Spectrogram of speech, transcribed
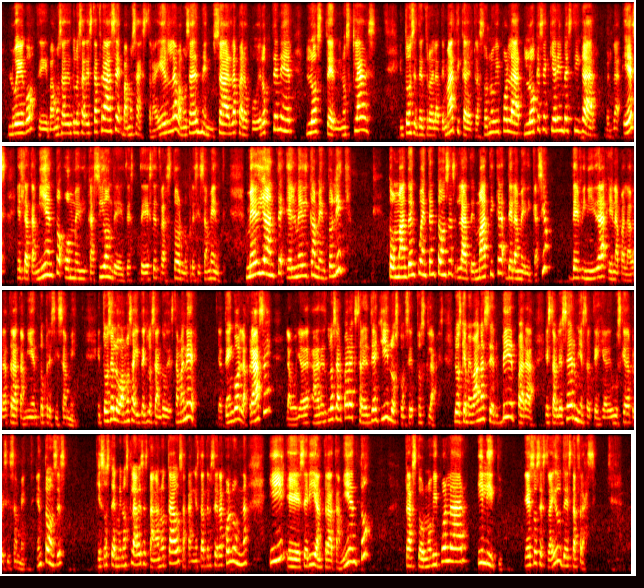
Luego eh, vamos a desglosar esta frase, vamos a extraerla, vamos a desmenuzarla para poder obtener los términos claves. Entonces, dentro de la temática del trastorno bipolar, lo que se quiere investigar, ¿verdad? Es el tratamiento o medicación de, este trastorno precisamente, mediante el medicamento litio, tomando en cuenta entonces la temática de la medicación, definida en la palabra tratamiento precisamente. Entonces, lo vamos a ir desglosando de esta manera. Ya tengo la frase, la voy a, desglosar para extraer de allí los conceptos claves, los que me van a servir para establecer mi estrategia de búsqueda precisamente. Entonces, esos términos claves están anotados acá en esta tercera columna y eh, serían tratamiento, trastorno bipolar y litio. Esos extraídos de esta frase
